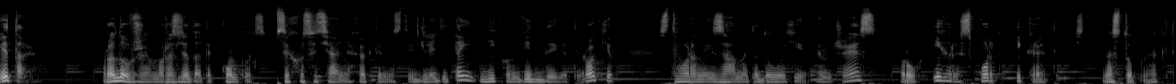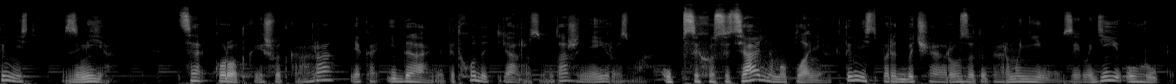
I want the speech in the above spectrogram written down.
Вітаю! Продовжуємо розглядати комплекс психосоціальних активностей для дітей віком від 9 років, створений за методологією МЧС, рух ігри, спорт і креативність. Наступна активність змія. Це коротка і швидка гра, яка ідеально підходить для розвантаження і розваги. У психосоціальному плані активність передбачає розвиток гармонійної взаємодії у групі.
